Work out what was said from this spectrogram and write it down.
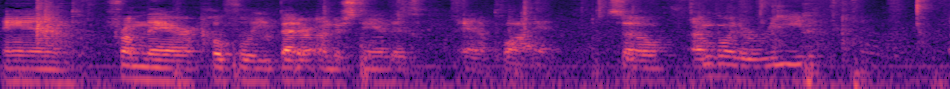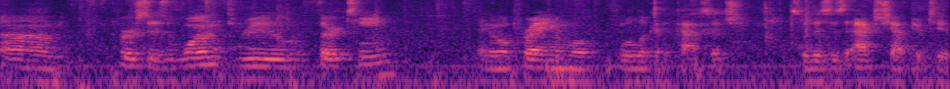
and from there, hopefully, better understand it and apply it. So I'm going to read um, verses 1 through 13, and then we'll pray and we'll, we'll look at the passage. So this is Acts chapter 2.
